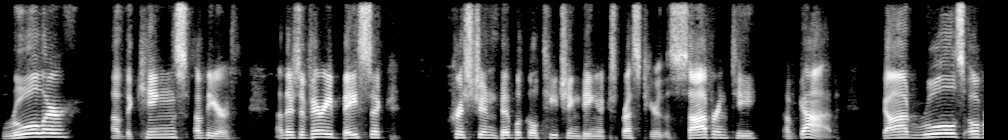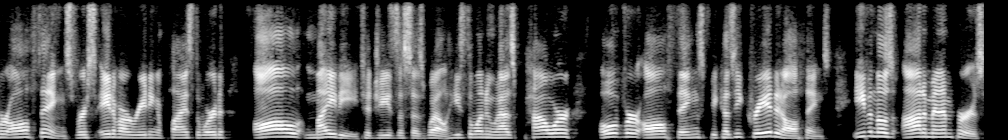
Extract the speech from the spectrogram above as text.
ruler of the kings of the earth. Now, there's a very basic Christian biblical teaching being expressed here the sovereignty of God. God rules over all things. Verse 8 of our reading applies the word almighty to Jesus as well. He's the one who has power over all things because he created all things. Even those Ottoman emperors,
